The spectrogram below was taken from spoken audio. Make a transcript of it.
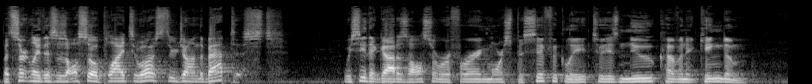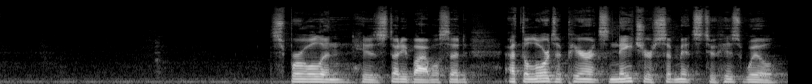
But certainly, this is also applied to us through John the Baptist. We see that God is also referring more specifically to his new covenant kingdom. Sproul, in his study Bible, said, At the Lord's appearance, nature submits to his will.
